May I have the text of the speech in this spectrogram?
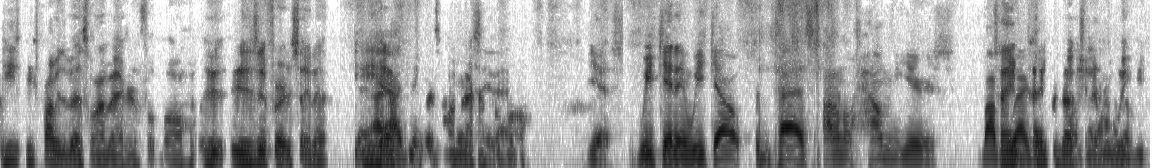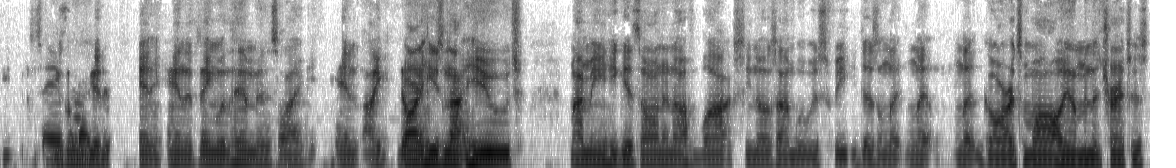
He's, he's probably the best linebacker in football. Is, it fair to say that? Yeah, I, I think it's linebacker in football. That. Yes, week in and week out for the past I don't know how many years. Bobby same, Wagner same production every week. Same production and and the thing with him is like and like darn it, he's not huge. I mean, he gets on and off blocks. He knows how to move his feet. He doesn't let let let guards maul him in the trenches.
